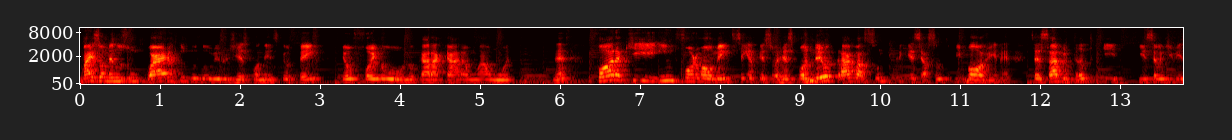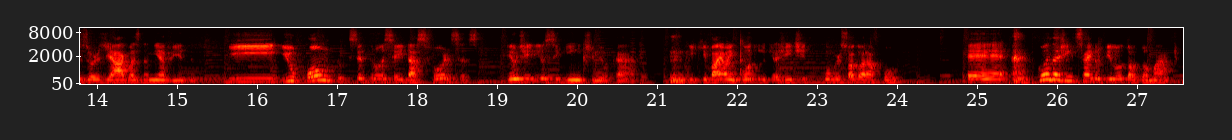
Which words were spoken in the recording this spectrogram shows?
mais ou menos um quarto do número de respondentes que eu tenho, eu fui no, no cara a cara, um a um aqui, né? Fora que, informalmente, sem a pessoa responder, eu trago o assunto, porque esse assunto me move, né? Você sabe o tanto que isso é um divisor de águas na minha vida. E, e o ponto que você trouxe aí das forças, eu diria o seguinte, meu caro, e que vai ao encontro do que a gente conversou agora há pouco. É, quando a gente sai do piloto automático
